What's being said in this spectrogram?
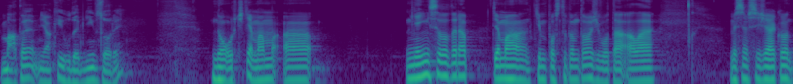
Máte nějaký hudební vzory? No určitě mám. A mění se to teda těma, tím postupem toho života, ale myslím si, že jako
